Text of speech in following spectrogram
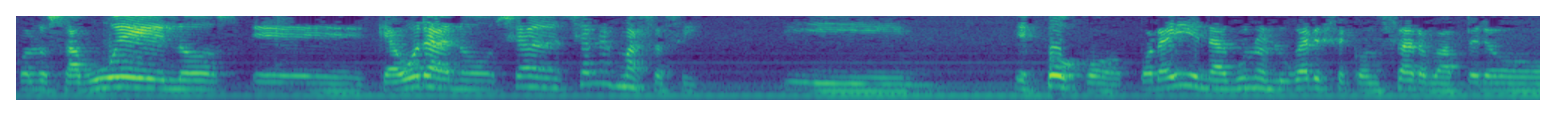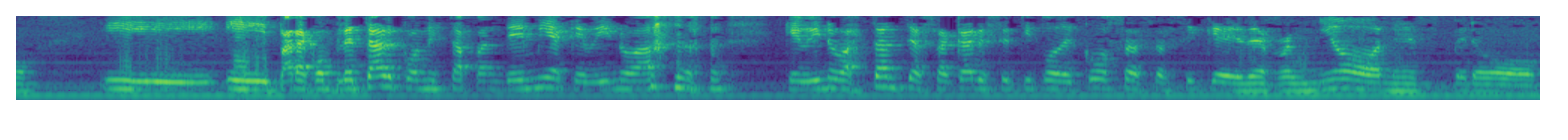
con los abuelos, eh, que ahora no, ya, ya no es más así. Y es poco, por ahí en algunos lugares se conserva, pero y, para completar con esta pandemia que vino a que vino bastante a sacar ese tipo de cosas así que de reuniones pero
